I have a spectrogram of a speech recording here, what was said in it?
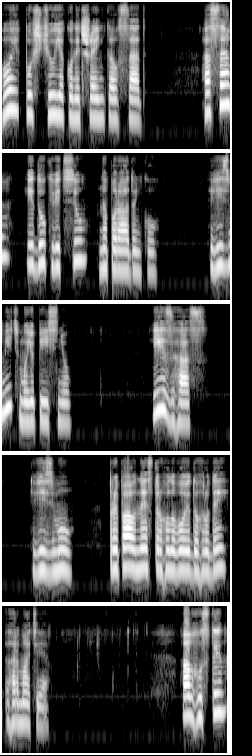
Ой, пущу я конеченька в сад, а сам іду к вітцю на порадоньку. Візьміть мою пісню. І згас. Візьму, припав Нестор головою до грудей Гарматія. Августин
